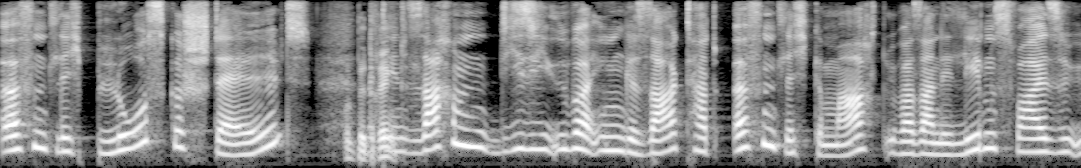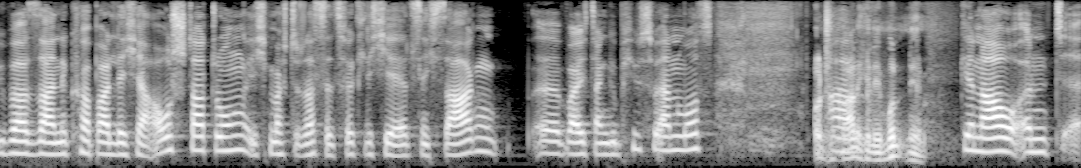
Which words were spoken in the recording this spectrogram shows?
öffentlich bloßgestellt, und bedrängt. Mit den Sachen, die sie über ihn gesagt hat, öffentlich gemacht, über seine Lebensweise, über seine körperliche Ausstattung. Ich möchte das jetzt wirklich hier jetzt nicht sagen, äh, weil ich dann gepiepst werden muss. Und schon gar nicht in den Mund nehmen. Genau, und äh,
